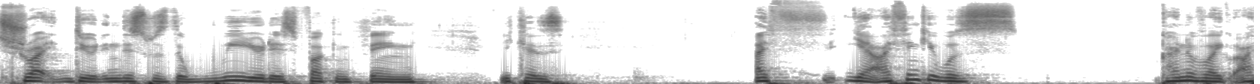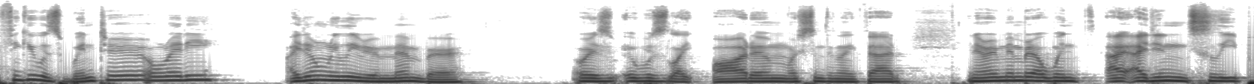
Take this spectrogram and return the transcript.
tried, dude and this was the weirdest fucking thing because i th- yeah i think it was kind of like i think it was winter already i don't really remember or it was like autumn or something like that and i remember i went i, I didn't sleep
